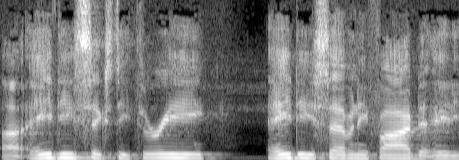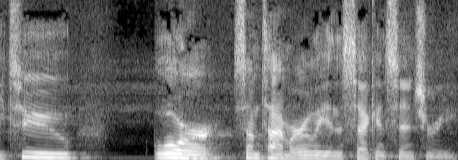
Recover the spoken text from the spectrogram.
uh, AD 63, AD 75 to 82, or sometime early in the second century.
